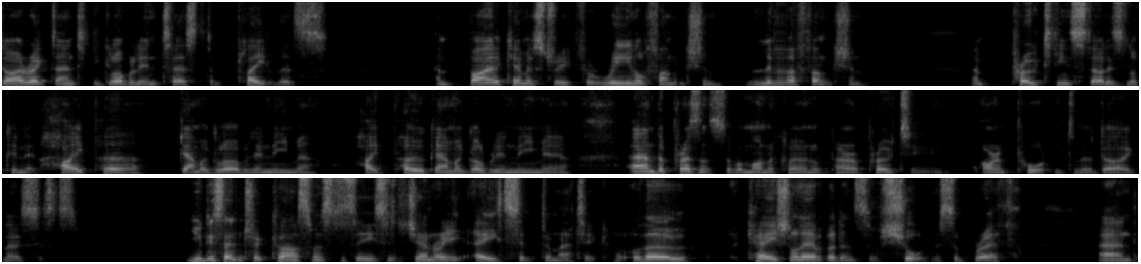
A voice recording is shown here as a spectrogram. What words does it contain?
direct antiglobulin test and platelets, and biochemistry for renal function, liver function, and protein studies looking at hyper gamma-globulinemia, hypogamma-globulinemia, and the presence of a monoclonal paraprotein are important to the diagnosis. Unicentric Castleman's disease is generally asymptomatic, although occasional evidence of shortness of breath and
